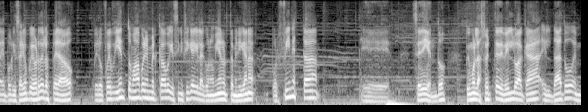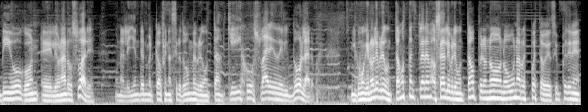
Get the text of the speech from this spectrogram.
eh, porque salieron peor de lo esperado, pero fue bien tomado por el mercado porque significa que la economía norteamericana por fin está eh, cediendo. Tuvimos la suerte de verlo acá, el dato en vivo con eh, Leonardo Suárez, una leyenda del mercado financiero. Todos me preguntaban, ¿qué hijo Suárez del dólar? Y como que no le preguntamos tan claramente, o sea, le preguntamos, pero no, no hubo una respuesta, porque siempre tiene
